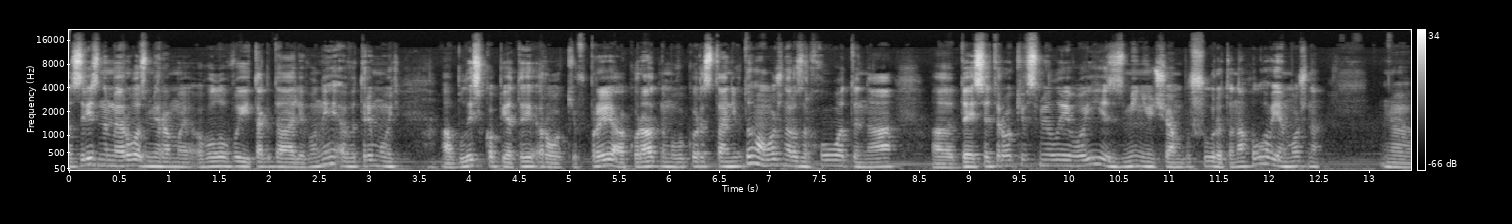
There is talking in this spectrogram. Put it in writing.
з різними розмірами голови і так далі. Вони витримують близько 5 років. При акуратному використанні вдома можна розраховувати на 10 років сміливо, і змінюючи амбушури та наголов'я, можна е,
